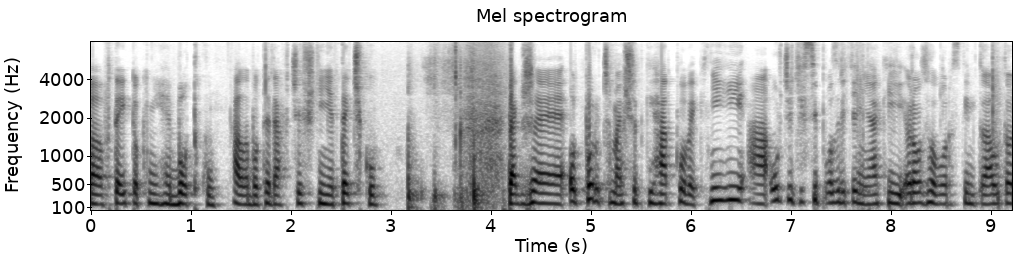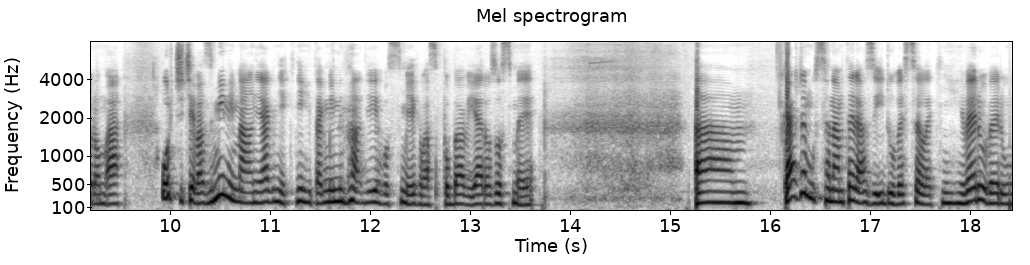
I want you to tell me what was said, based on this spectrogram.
v tejto knihe bodku, alebo teda v češtine tečku. Takže odporúčam aj všetky Hartlové knihy a určite si pozrite nejaký rozhovor s týmto autorom a určite vás minimálne, ak nie knihy, tak minimálne jeho smiech vás pobaví a rozosmeje. Um, každému sa nám teraz idú veselé knihy, veru, veru.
